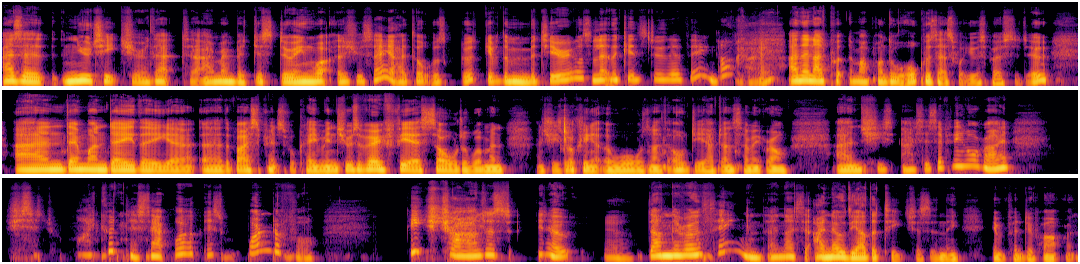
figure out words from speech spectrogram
as a new teacher, that uh, I remember just doing what, as you say, I thought was good. Give them materials and let the kids do their thing. Okay. And then I'd put them up on the wall because that's what you were supposed to do. And then one day the uh, uh, the vice principal came in. She was a very fierce older woman, and she's looking at the walls. And I thought, oh dear, I've done something wrong. And she, I said, is everything all right? She said, my goodness, that work is wonderful. Each child has, you know, Yeah. done their own thing. And, I said, I know the other teachers in the infant department.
